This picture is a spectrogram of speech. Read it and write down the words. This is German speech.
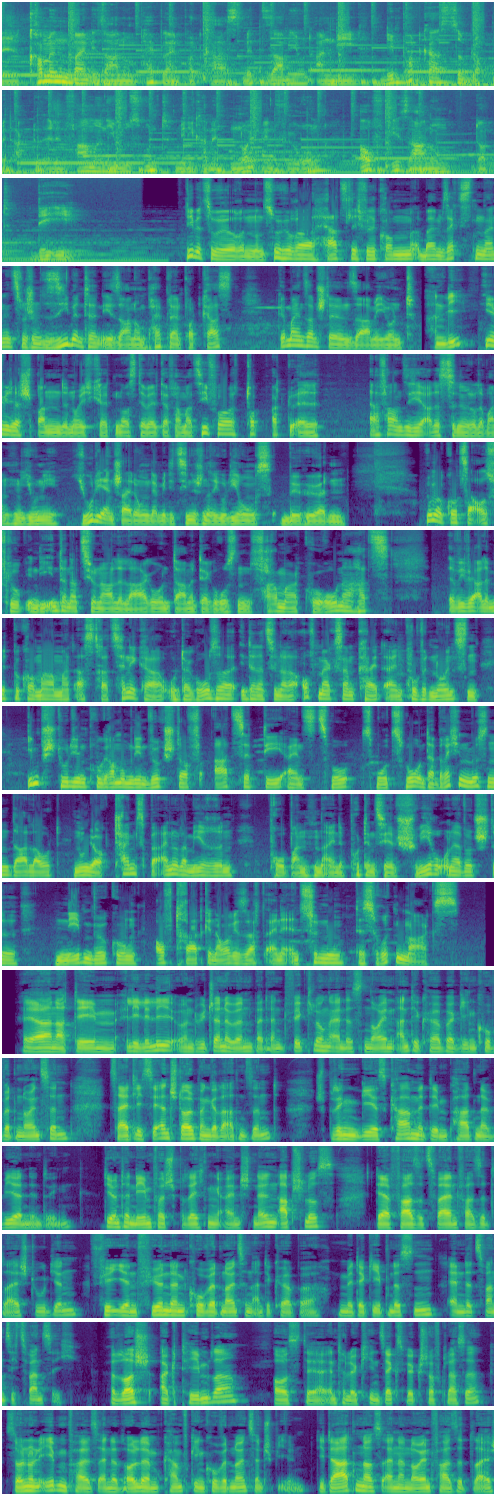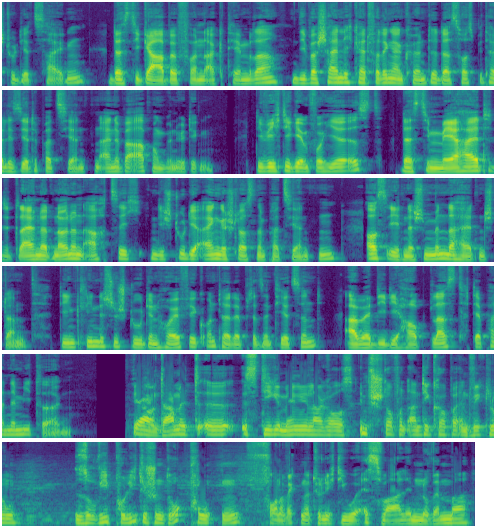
Willkommen beim Esanum Pipeline Podcast mit Sami und Andy, dem Podcast zum Blog mit aktuellen Pharma-News und Medikamenten-Neueinführung auf esanum.de. Liebe Zuhörerinnen und Zuhörer, herzlich willkommen beim sechsten, nein inzwischen siebenten Esanum Pipeline Podcast. Gemeinsam stellen Sami und Andy hier wieder spannende Neuigkeiten aus der Welt der Pharmazie vor. Top aktuell erfahren Sie hier alles zu den relevanten Juni-Juli-Entscheidungen der medizinischen Regulierungsbehörden. Nur mal kurzer Ausflug in die internationale Lage und damit der großen Pharma-Corona-Hatz. Äh, wie wir alle mitbekommen haben, hat AstraZeneca unter großer internationaler Aufmerksamkeit ein Covid-19 Impfstudienprogramm um den Wirkstoff AZD1222 unterbrechen müssen, da laut New York Times bei ein oder mehreren Probanden eine potenziell schwere unerwünschte Nebenwirkung auftrat, genauer gesagt eine Entzündung des Rückenmarks. Ja, nachdem Eli Lilly und Regeneron bei der Entwicklung eines neuen Antikörper gegen Covid-19 zeitlich sehr ins Stolpern geraten sind, springen GSK mit dem Partner Wir in den Ring. Die Unternehmen versprechen einen schnellen Abschluss der Phase 2 und Phase 3 Studien für ihren führenden Covid-19-Antikörper mit Ergebnissen Ende 2020. Roche Actemra aus der Interleukin-6-Wirkstoffklasse soll nun ebenfalls eine Rolle im Kampf gegen Covid-19 spielen. Die Daten aus einer neuen Phase 3-Studie zeigen, dass die Gabe von Actemra die Wahrscheinlichkeit verringern könnte, dass hospitalisierte Patienten eine Beatmung benötigen. Die wichtige Info hier ist, dass die Mehrheit der 389 in die Studie eingeschlossenen Patienten aus ethnischen Minderheiten stammt, die in klinischen Studien häufig unterrepräsentiert sind, aber die die Hauptlast der Pandemie tragen. Ja, und damit äh, ist die Gemengelage aus Impfstoff- und Antikörperentwicklung sowie politischen Druckpunkten, vorneweg natürlich die US-Wahl im November,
